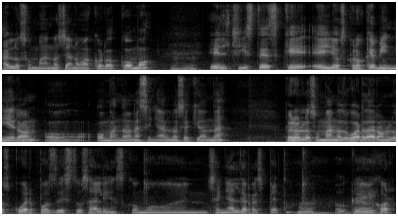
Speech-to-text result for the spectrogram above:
a los humanos, ya no me acuerdo cómo. El chiste es que ellos creo que vinieron o, o mandaron una señal, no sé qué onda. Pero los humanos guardaron los cuerpos de estos aliens como en señal de respeto, a- Ok. a lo mejor.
